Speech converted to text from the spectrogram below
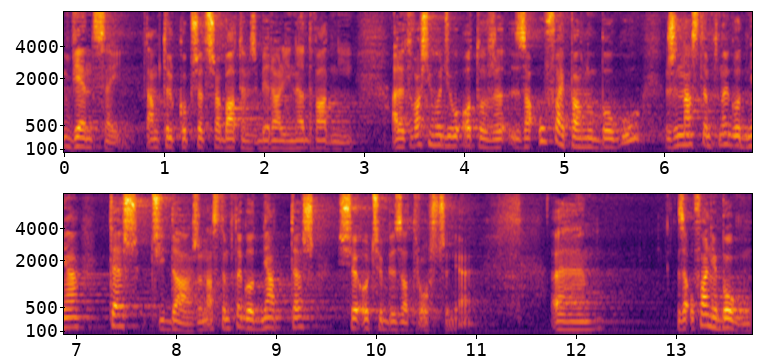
więcej. Tam tylko przed szabatem zbierali na dwa dni. Ale to właśnie chodziło o to, że zaufaj Panu Bogu, że następnego dnia też Ci da, że następnego dnia też się o Ciebie zatroszczy. Nie? E, Zaufanie Bogu,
